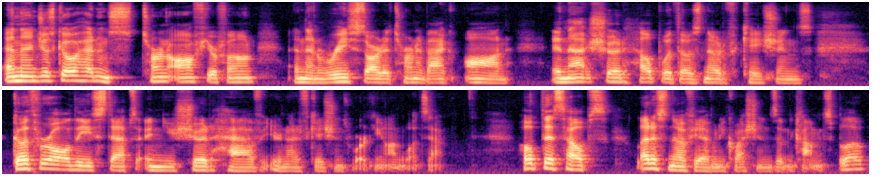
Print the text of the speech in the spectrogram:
And then just go ahead and turn off your phone and then restart it, turn it back on. And that should help with those notifications. Go through all these steps and you should have your notifications working on WhatsApp. Hope this helps. Let us know if you have any questions in the comments below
